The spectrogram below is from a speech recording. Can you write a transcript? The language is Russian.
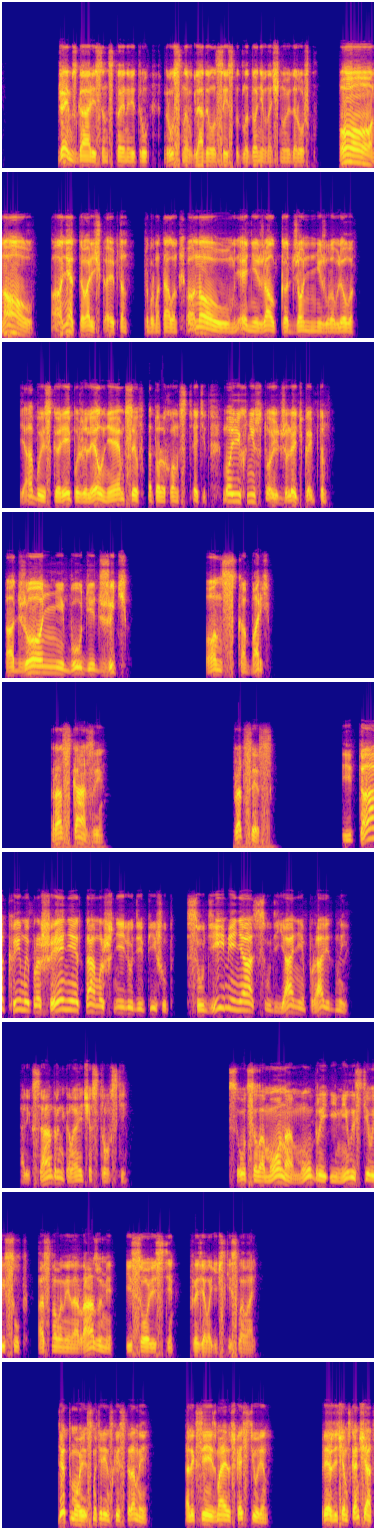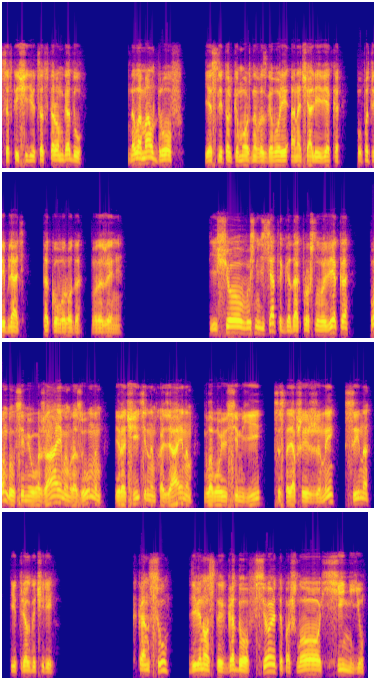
Джеймс Гаррисон, стоя на ветру, грустно вглядывался из-под ладони в ночную дорожку. «О, ноу! О, нет, товарищ капитан!» — пробормотал он. «О, ноу! Мне не жалко Джонни Журавлева. Я бы скорее пожалел немцев, которых он встретит, но их не стоит жалеть, Кейптон. А Джонни будет жить. Он скобарь. Рассказы. Процесс. И так им и прошение тамошние люди пишут. Суди меня, судья неправедный. Александр Николаевич Островский. Суд Соломона — мудрый и милостивый суд, основанный на разуме и совести, фразеологический словарь. Дед мой с материнской стороны, Алексей Измаилович Костюрин, прежде чем скончаться в 1902 году, наломал дров, если только можно в разговоре о начале века употреблять такого рода выражения. Еще в 80-х годах прошлого века он был всеми уважаемым, разумным и рачительным хозяином, главою семьи, состоявшей из жены, сына и трех дочерей. К концу 90-х годов все это пошло хинью.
